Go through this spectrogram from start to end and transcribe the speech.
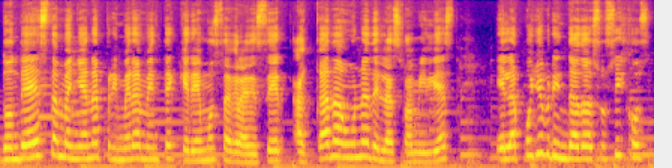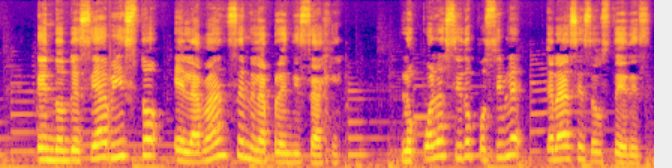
donde esta mañana primeramente queremos agradecer a cada una de las familias el apoyo brindado a sus hijos, en donde se ha visto el avance en el aprendizaje, lo cual ha sido posible gracias a ustedes.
